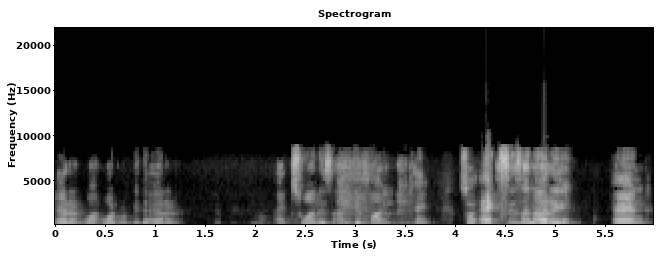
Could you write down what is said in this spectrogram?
Error. What, what would be the error? x1 is undefined. Okay. So x is an array, and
